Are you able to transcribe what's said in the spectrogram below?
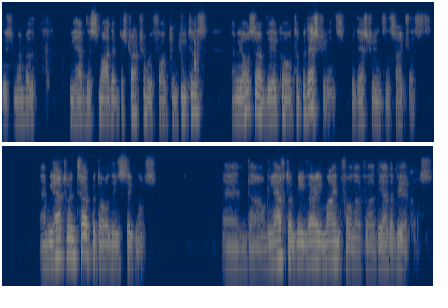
This remember, we have the smart infrastructure with fog computers. And we also have vehicle to pedestrians, pedestrians and cyclists. And we have to interpret all these signals. And uh, we have to be very mindful of uh, the other vehicles.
